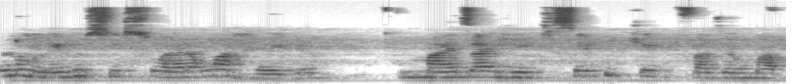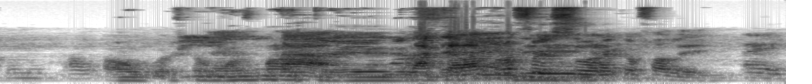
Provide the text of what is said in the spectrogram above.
eu não me lembro se isso era uma regra, mas a gente sempre tinha que fazer um mapa mental. Algumas Na- matérias. Naquela Depende. professora que eu falei. É.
